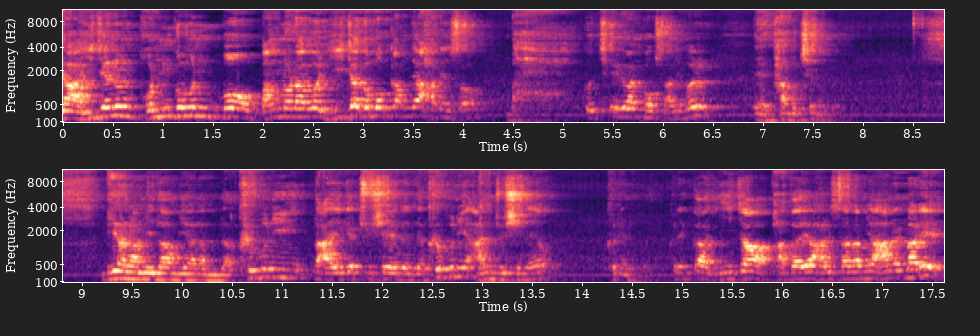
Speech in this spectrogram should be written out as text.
야 이제는 본금은 뭐 막론하고 이자도 못 갚냐 하면서 막 그 최유한 목사님을 예, 다 붙이는 거예요. 미안합니다, 미안합니다. 그분이 나에게 주셔야 되는데 그분이 안 주시네요. 그러는 거예요. 그러니까 이자 받아야 할 사람이 하는 말이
